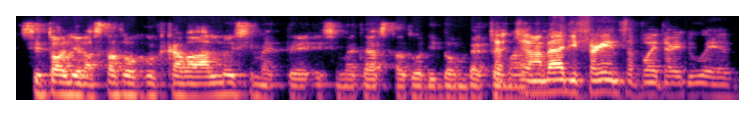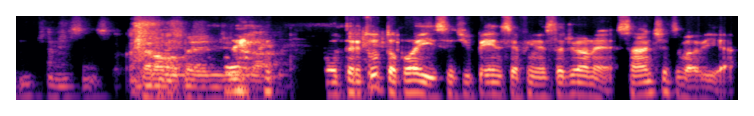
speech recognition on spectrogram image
si toglie la statua col cavallo e si mette, e si mette la statua di Don Beppe Cioè, c'è una bella differenza poi tra i due, cioè, nel senso. Però vabbè, in generale. Oltretutto poi se ci pensi a fine stagione Sanchez va via,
